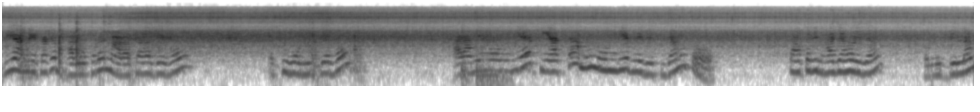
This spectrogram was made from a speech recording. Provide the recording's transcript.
দিয়ে আমি এটাকে ভালো করে নাড়াচাড়া দেবো। একটু হলুদ দেবো। আর আমি নুন দিয়ে, পেঁয়াজটা আমি নুন দিয়ে ভেজেছি, জানো তো? তাড়াতাড়ি ভাজা হয়ে যায় হলুদ দিলাম,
